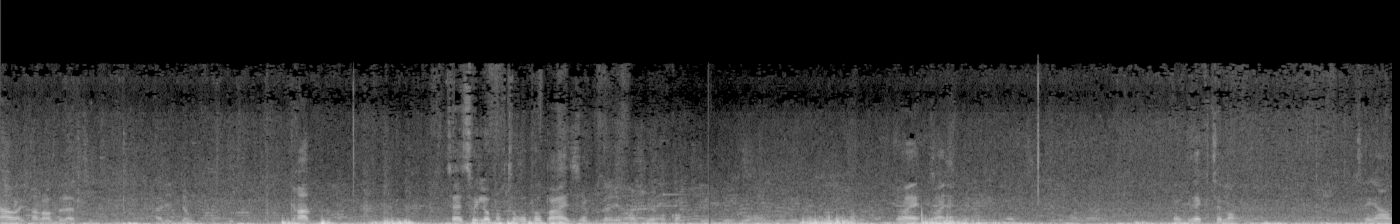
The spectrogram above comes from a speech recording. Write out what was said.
Ah ouais, Je grave. parle de la petite. Allez bien, vous faites tout. Grave. De toute façon, ils l'emporteront pas au paradis. Et vous allez rager encore plus de jour en jour. Et Ouais, voilà. Exactement. C'est grave.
